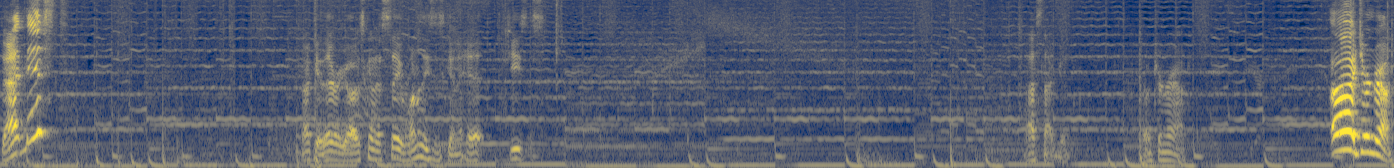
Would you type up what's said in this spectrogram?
That missed? Okay, there we go. I was gonna say, one of these is gonna hit. Jesus. That's not good. Don't turn around. Oh, I turned around!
